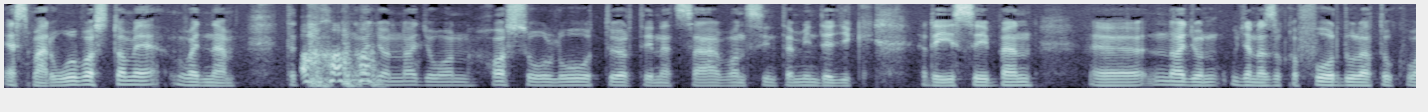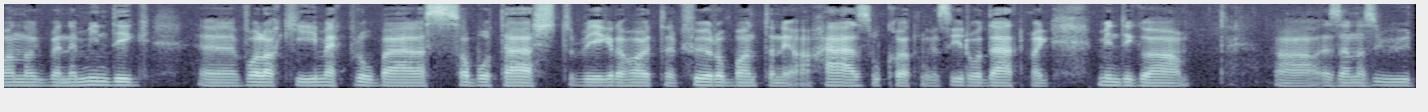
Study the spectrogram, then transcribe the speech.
ezt már olvastam-e, vagy nem. Tehát nagyon-nagyon hasonló történetszál van szinte mindegyik részében, nagyon ugyanazok a fordulatok vannak benne, mindig valaki megpróbál szabotást végrehajtani, fölrobbantani a házukat, meg az irodát, meg mindig a a, ezen az űr,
